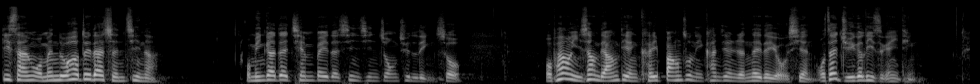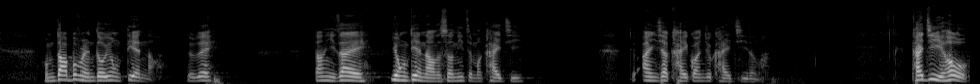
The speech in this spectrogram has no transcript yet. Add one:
第三，我们如何对待神迹呢？我们应该在谦卑的信心中去领受。我盼望以上两点可以帮助你看见人类的有限。我再举一个例子给你听。我们大部分人都用电脑，对不对？当你在用电脑的时候，你怎么开机？就按一下开关就开机了嘛。开机以后，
